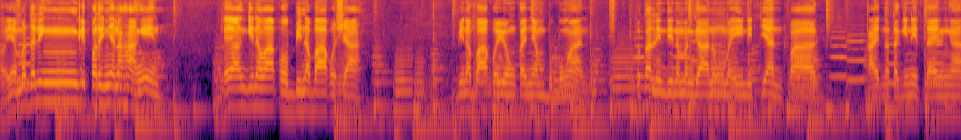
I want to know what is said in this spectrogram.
oh yan madaling liparin niya ng hangin. Kaya ang ginawa ko binaba ko siya. Binaba ko yung kanyang bubungan. Total hindi naman ganong mainit yan pag kahit nataginit dahil nga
